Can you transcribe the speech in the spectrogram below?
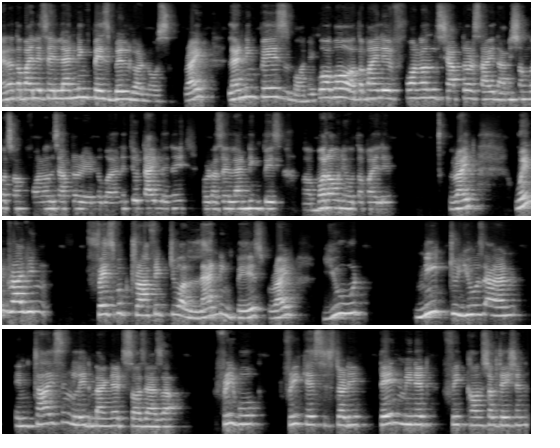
होइन तपाईँले चाहिँ ल्यान्डिङ पेज बिल्ड गर्नुहोस् राइट ल्यान्डिङ पेज भनेको अब तपाईँले फनल च्याप्टर सायद हामीसँग छ। फनल च्याप्टर हेर्नुभयो भने त्यो टाइपले नै एउटा चाहिँ ल्यान्डिङ पेज बनाउने हो तपाईँले right when driving Facebook traffic to a landing page right you would need to use an enticing lead magnet such as a free book, free case study, 10 minute free consultation,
